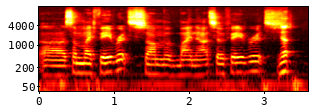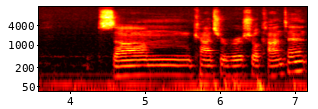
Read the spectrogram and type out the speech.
Uh, some of my favorites, some of my not so favorites. Yep. Some controversial content.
